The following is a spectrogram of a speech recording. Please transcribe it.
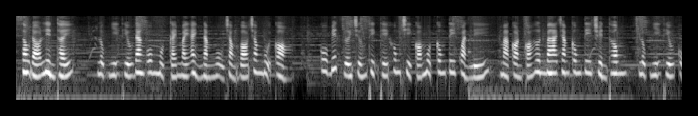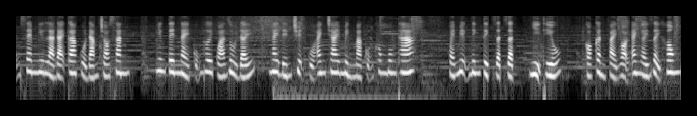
sau đó liền thấy Lục Nhị Thiếu đang ôm một cái máy ảnh nằm ngủ chỏng vó trong bụi cỏ. Cô biết dưới trướng thịnh thế không chỉ có một công ty quản lý, mà còn có hơn 300 công ty truyền thông. Lục Nhị Thiếu cũng xem như là đại ca của đám chó săn. Nhưng tên này cũng hơi quá rồi đấy, ngay đến chuyện của anh trai mình mà cũng không buông tha. Khóe miệng ninh tịch giật giật, Nhị Thiếu, có cần phải gọi anh ấy dậy không?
